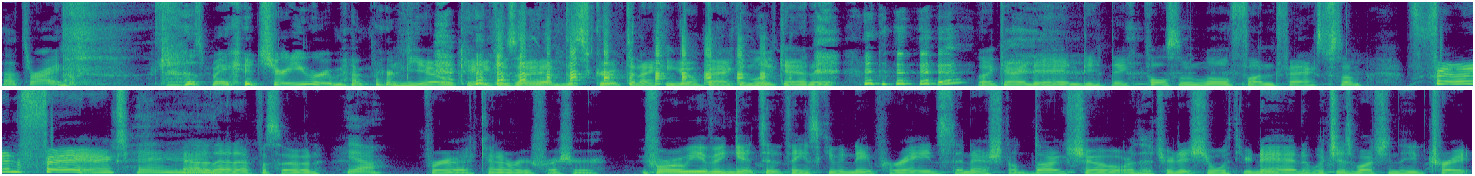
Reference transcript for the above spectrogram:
That's right. Just making sure you remember. Yeah, okay, because I have the script and I can go back and look at it. Like I did. They pull some little fun facts, some fun facts Hey. out of that episode Yeah. for a kind of refresher. Before we even get to the Thanksgiving Day parades, the National Dog Show, or the tradition with your dad, which is watching the Detroit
